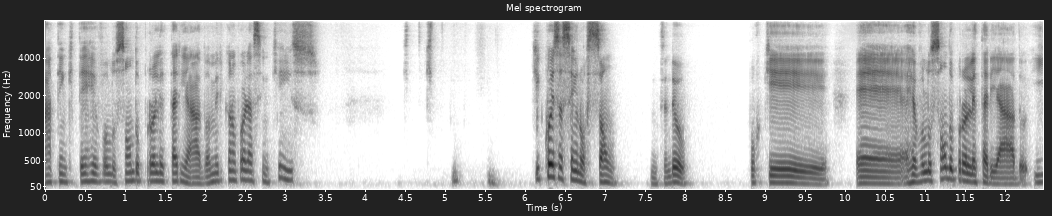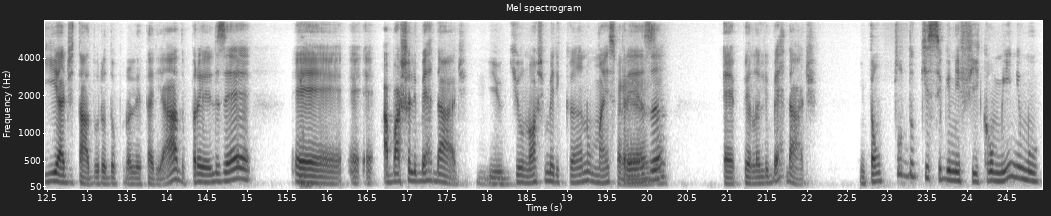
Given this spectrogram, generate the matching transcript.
Ah, tem que ter revolução do proletariado. O americano vai olhar assim, que isso? Que, que coisa sem noção, entendeu? porque é, a revolução do proletariado e a ditadura do proletariado, para eles é, é, é, é, a baixa liberdade. Uhum. E o que o norte-americano mais preza. preza é pela liberdade. Então, tudo que significa o mínimo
